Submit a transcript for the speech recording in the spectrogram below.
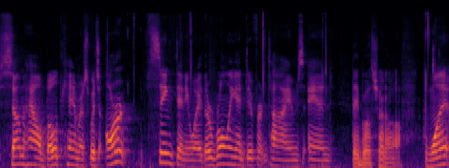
somehow both cameras, which aren't synced anyway, they're rolling at different times, and They both shut off. One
